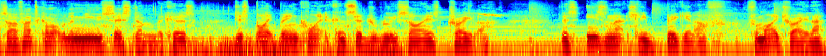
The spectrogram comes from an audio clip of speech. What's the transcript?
so I've had to come up with a new system because despite being quite a considerably sized trailer, this isn't actually big enough for my trailer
